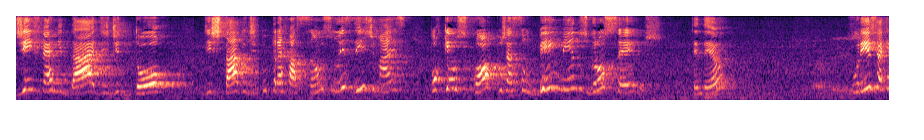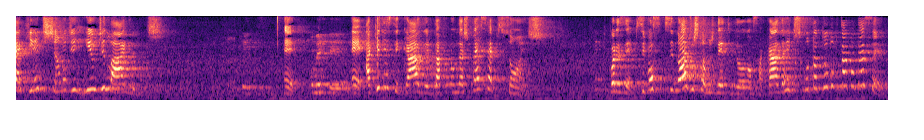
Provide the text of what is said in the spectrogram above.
De enfermidade, de dor, de estado de putrefação, isso não existe mais porque os corpos já são bem menos grosseiros. Entendeu? Por isso é que aqui a gente chama de rio de lágrimas. É. É, aqui nesse caso ele está falando das percepções. Por exemplo, se, você, se nós estamos dentro da nossa casa, a gente escuta tudo o que está acontecendo.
